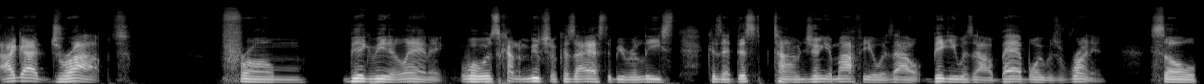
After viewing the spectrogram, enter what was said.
I got dropped from Big Beat Atlantic. Well, it was kind of mutual because I asked to be released because at this time Junior Mafia was out, Biggie was out, Bad Boy was running. So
